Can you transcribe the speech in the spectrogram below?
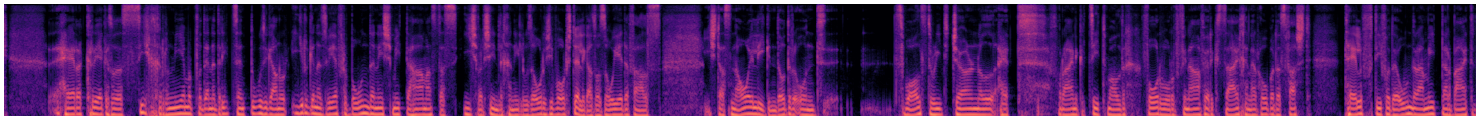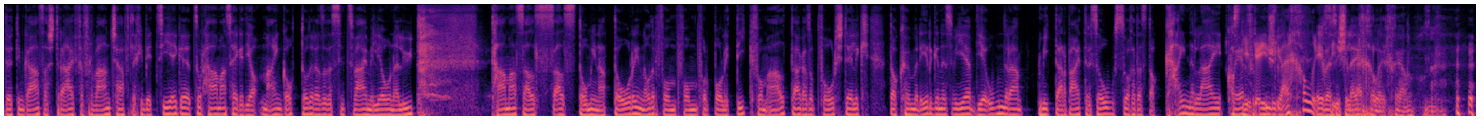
herkriegen, sodass sicher niemand von diesen 13'000 auch nur irgendwie verbunden ist mit der Hamas. Das ist wahrscheinlich eine illusorische Vorstellung. Also so jedenfalls ist das naheliegend, oder? Und das Wall Street Journal hat vor einiger Zeit mal den Vorwurf in Anführungszeichen erhoben, dass fast die Hälfte der UNRWA-Mitarbeiter dort im Gazastreifen verwandtschaftliche Beziehungen zur Hamas haben. Ja, mein Gott, oder? Also das sind zwei Millionen Leute. Hamas als, als Dominatorin oder, vom, vom, von Politik, vom Alltag, also die Vorstellung, da können wir irgendwie die UNRWA Mitarbeiter so aussuchen, dass da keinerlei also die Idee ist lächerlich. Eben, es ist lächerlich, lächerlich ja.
